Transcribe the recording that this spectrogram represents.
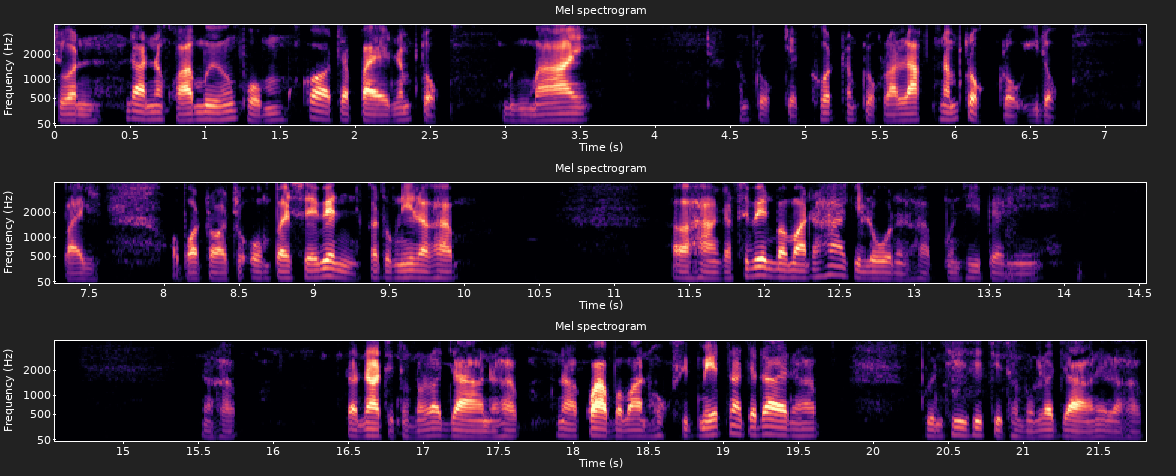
ส่วนด้านทางขวามือของผมก็จะไปน้ำตกบึงไม้ น้ำตกเจ็ดคดน้ำตกละลัก น้ำตกโกรกอีดก ไปอบตจะอมไปเซเว่นก็ตรงนี้แหละครับห่างจากเซเว่นประมาณห้ากิโลนะครับพื้นที่แปลงนี้นะครับด้านหน้าติดถนนลาดยางนะครับ หน้ากว้างประมาณหกสิบเมตรน่าจะได้นะครับ พื้นที่ที่ติดถนนลาดยางนี่แหละครับ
